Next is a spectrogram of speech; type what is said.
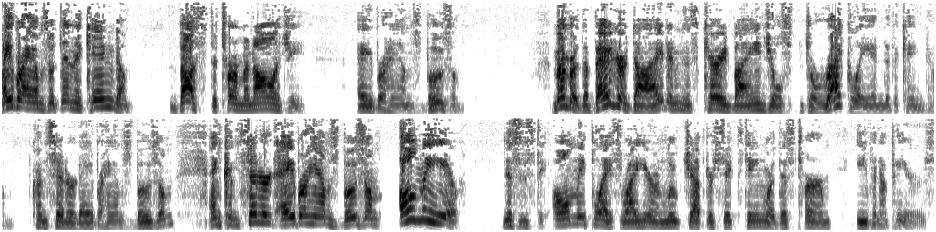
Abraham's within the kingdom. Thus the terminology, Abraham's bosom. Remember, the beggar died and is carried by angels directly into the kingdom, considered Abraham's bosom, and considered Abraham's bosom only here. This is the only place right here in Luke chapter 16 where this term even appears.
